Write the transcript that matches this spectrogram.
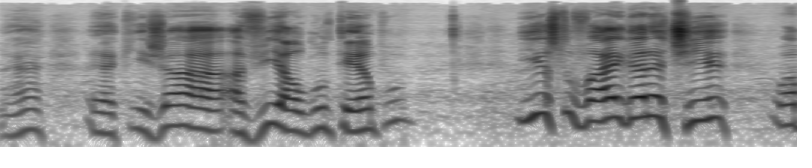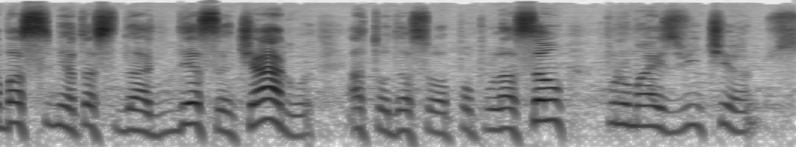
né, é, que já havia há algum tempo e isso vai garantir o abastecimento da cidade de Santiago a toda a sua população por mais 20 anos.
